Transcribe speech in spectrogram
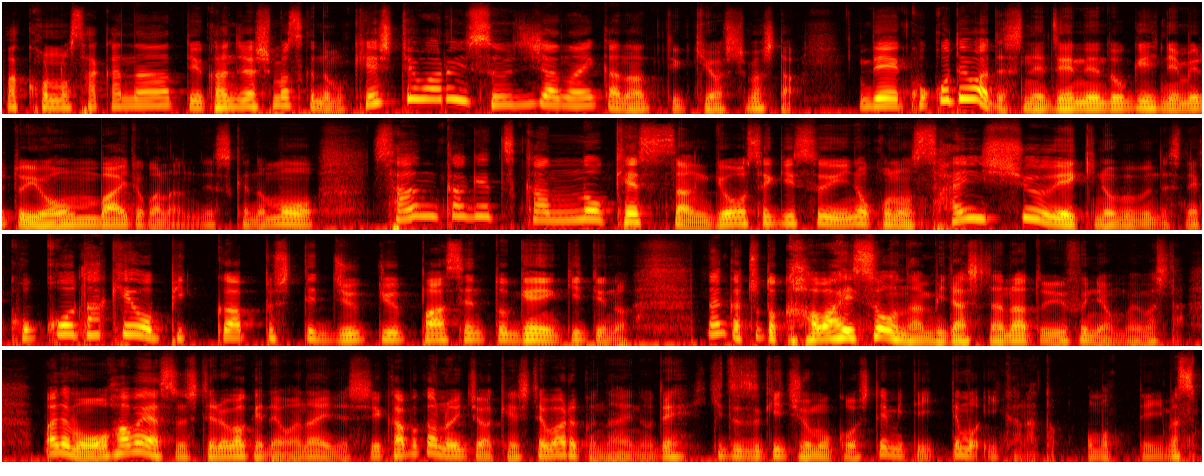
まあ、この差かなっていう感じはしますけども、決して悪い数字じゃないかなっていう気はしました。で、ここではですね、前年同期比で見ると4倍とかなんですけども、3ヶ月間の決算、業績推移のこの最終益の部分ですね、ここだけをピックアップして19%減益っていうのは、なんかちょっとかわいそうな見出しだなというふうに思いました。まあでも大幅安してるわけではないですし、株価の位置は決して悪くないので、引き続き注目をして見ていってもいいかなと思っています。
